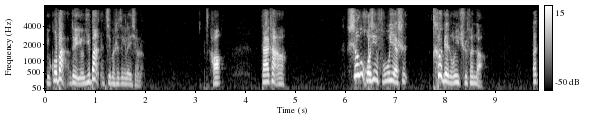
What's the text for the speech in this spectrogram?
有过半，对，有一半基本是这个类型的。好，大家看啊，生活性服务业是特别容易区分的。呃，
